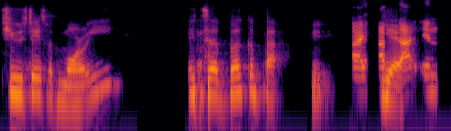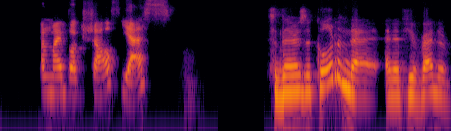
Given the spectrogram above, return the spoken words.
Tuesdays with Morrie. It's a book about I have yeah. that in on my bookshelf, yes. So there's a quote in there, and if you've read it, of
